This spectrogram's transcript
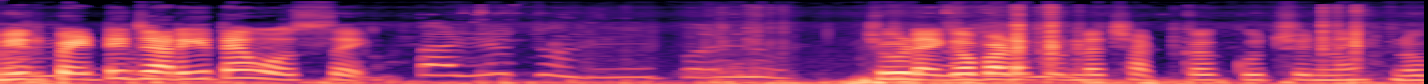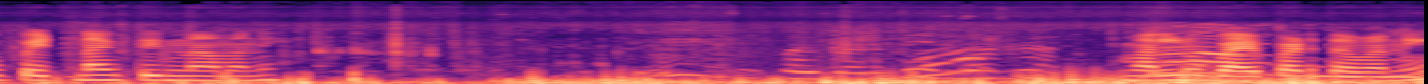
మీరు పెట్టి జరిగితే వస్తాయి. చూడు ఎగబడకుండా చక్కగా కూర్చున్నాయి. నువ్వు పెట్టినాక తిన్నామని. మళ్ళీ నువ్వు భయపడతావని.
